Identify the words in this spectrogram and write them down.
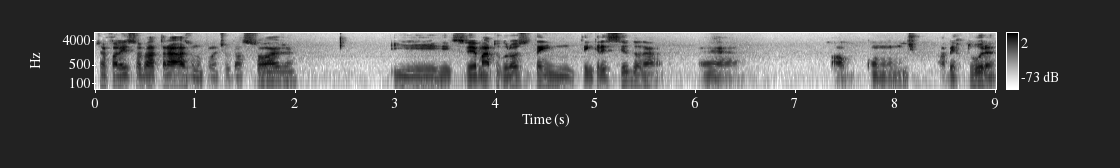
Já falei sobre atraso no plantio da soja. E se vê, Mato Grosso tem, tem crescido, né? É, com abertura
